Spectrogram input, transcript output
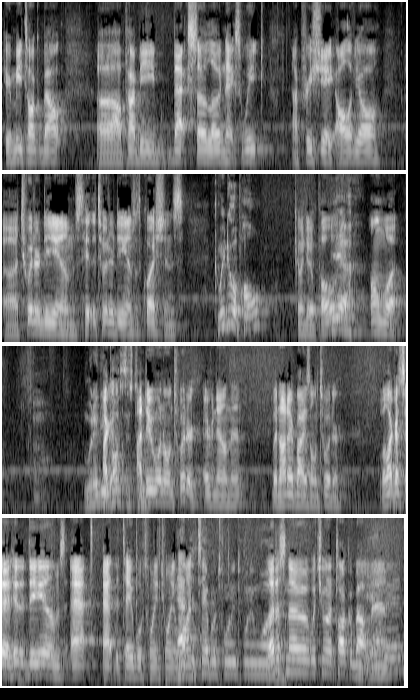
hear me talk about. Uh, I'll probably be back solo next week. I appreciate all of y'all. Uh, Twitter DMs, hit the Twitter DMs with questions. Can we do a poll? Can we do a poll? Yeah. On what? Whatever you I, post to. I do one on Twitter every now and then, but not everybody's on Twitter. Well, like I said, hit the DMs at at the table twenty twenty At the table 2021. Let us know what you want to talk about, Yeah, man. man.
